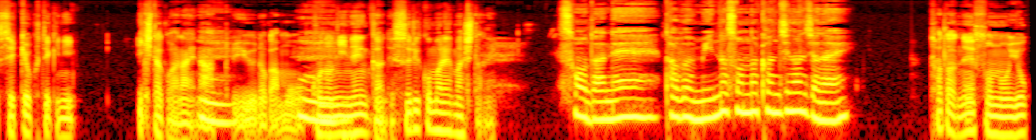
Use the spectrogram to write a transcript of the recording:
積極的に行きたくはないな、というのがもう、うんこの2年間で刷り込まれましたね。そうだね。多分みんなそんな感じなんじゃない？ただね、その4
